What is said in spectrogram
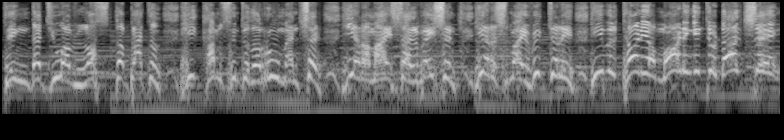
think that you have lost the battle, He comes into the room and said, Here are my salvation, here is my victory. He will turn your morning into dancing.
